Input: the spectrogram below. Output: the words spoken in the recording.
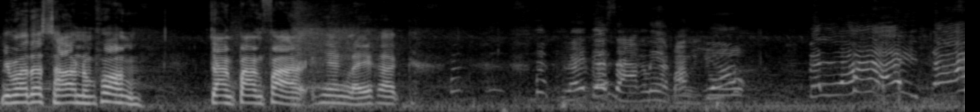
อย่ามาแตะสาวน้ำพอง จางปางฝ่าแห้งไหลครับไหลแต่สากเลยบังอยู่เป็นไรตาย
